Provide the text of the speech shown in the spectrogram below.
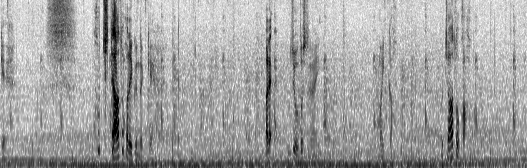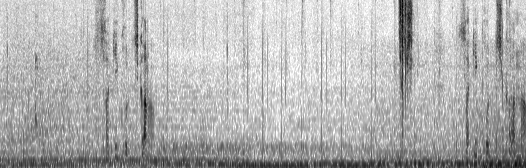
け？こっちって後から行くんだっけ？銃落としてない？まあいっか。こっち後か。先こっちかな。先こっちかな。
